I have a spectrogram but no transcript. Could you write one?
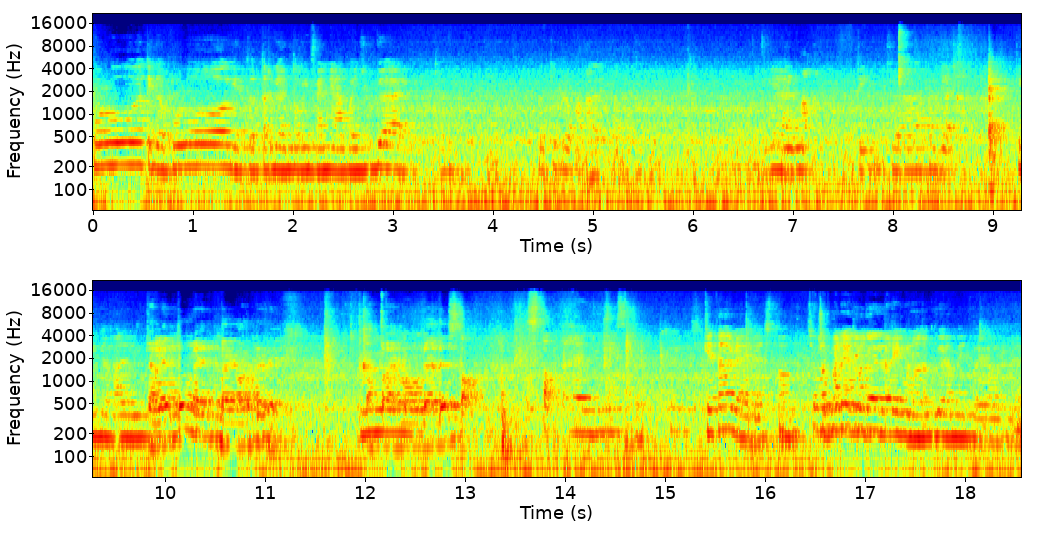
40, 30 gitu tergantung eventnya apa juga gitu. berarti berapa kali lipat ya Lima. tiga tiga tiga kali lipat. Kalian tuh made by order ya? Atau Hmm. emang udah ada stok? stok kita udah ada stok Cuman cuman emang nerima. juga made by order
